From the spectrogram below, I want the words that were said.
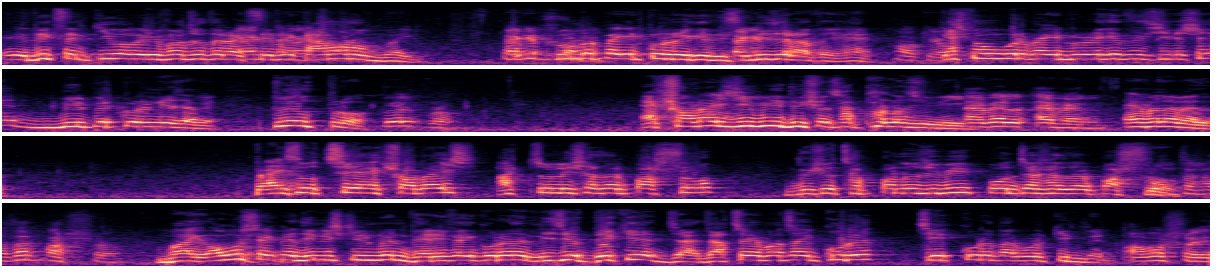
দেখছেন কীভাবে হেফাজতে রাখছে? এটা কামানত ভাই। প্যাকেট সুন্দর প্যাকেট করে রেখে দিচ্ছি নিজের হাতে হ্যাঁ। ক্যাশ করে প্যাকেট করে রেখে বিল পেড করে নিয়ে যাবে। টুয়েলভ প্রো 12 প্রো জিবি দুইশো ছাপ্পান্ন GB avail avail available price হচ্ছে একশো আঠাইশ আটচল্লিশ হাজার পাঁচশো। দুইশো ছাপ্পান্ন জিবি পঞ্চাশ হাজার পাঁচশো। ভাই অবশ্যই একটা জিনিস কিনবেন ভেরিফাই করে নিজে দেখে যাচাই বাছাই করে চেক করে তারপর কিনবেন। অবশ্যই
